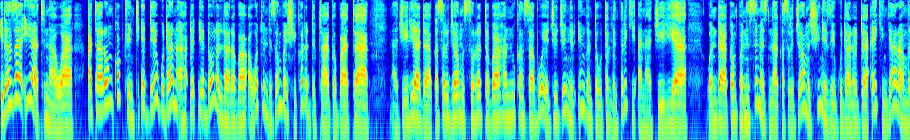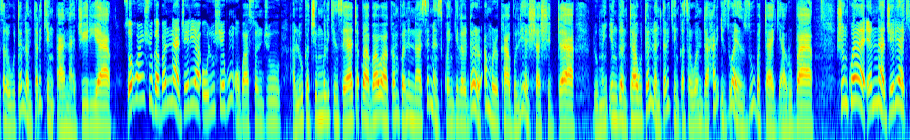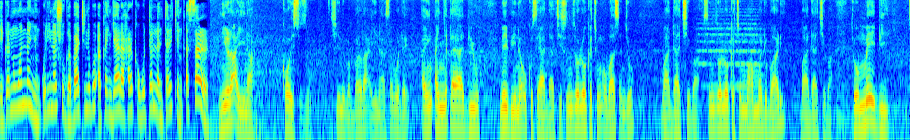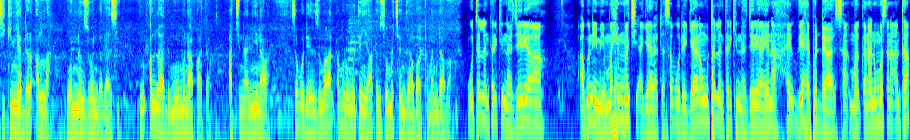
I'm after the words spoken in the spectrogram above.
Idan za a iya tunawa, a taron COP28 da ya gudana a haɗaɗɗiyar daular Laraba a watan Disambar shekarar da ta gabata, Najeriya da ƙasar Jamus sun rattaba hannu kan sabuwar yarjejeniyar inganta wutar lantarki a Najeriya wanda kamfanin Siemens na ƙasar Jamus shine zai gudanar da aikin gyara matsalar wutar lantarkin a Najeriya. Tsohon shugaban Najeriya Olusegun Obasanjo a lokacin mulkinsa ya taɓa bawa kamfanin na Siemens kwangilar dalar Amurka biliyan sha shida domin inganta wutar lantarkin ƙasar wanda har zuwa yanzu ba ta gyaru ba. Shin koya 'yan Najeriya ke ganin wannan yunkuri na shugaba Tinubu akan gyara harkar wutar lantarkin ƙasar? Ni ra'ayina kawai su zo shine babban ra'ayina saboda an yi ɗaya biyu maybe na uku sai a dace sun zo lokacin Obasanjo ba dace ba. Sun zo lokacin muhammadu buhari ba dace ba. To maybe cikin yardar allah wannan zuwan da za su in allah da mu muna fata. A tunani nawa. Saboda yanzu ma al'amarin wutan ya dan so mu canja ba kamar da ba. Wutar lantarkin najeriya abu ne mai mahimmanci a gyara ta. Saboda gyaran wutar lantarkin najeriya yana zai haifar da kananun masana'anta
